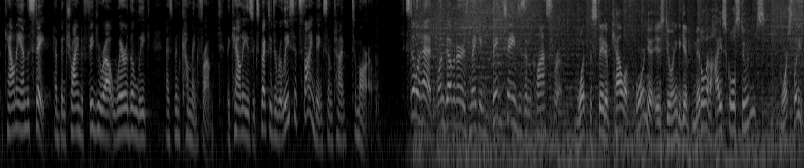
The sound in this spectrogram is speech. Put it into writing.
The county and the state have been trying to figure out where the leak has been coming from. The county is expected to release its findings sometime tomorrow. Still ahead, one governor is making big changes in the classroom. What the state of California is doing to give middle and high school students more sleep.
